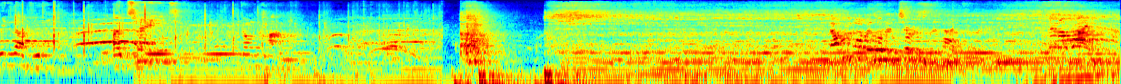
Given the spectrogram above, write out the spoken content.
We love you. A change don't come. Now we want to go to church tonight. Is that all right?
